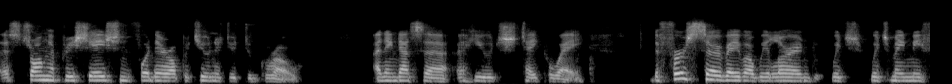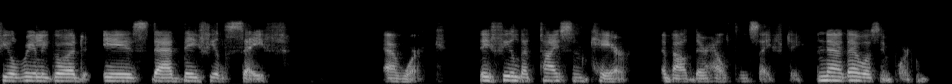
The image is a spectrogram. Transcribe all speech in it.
a strong appreciation for their opportunity to grow. I think that's a, a huge takeaway. The first survey what we learned which which made me feel really good is that they feel safe at work. They feel that tyson care about their health and safety and that, that was important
